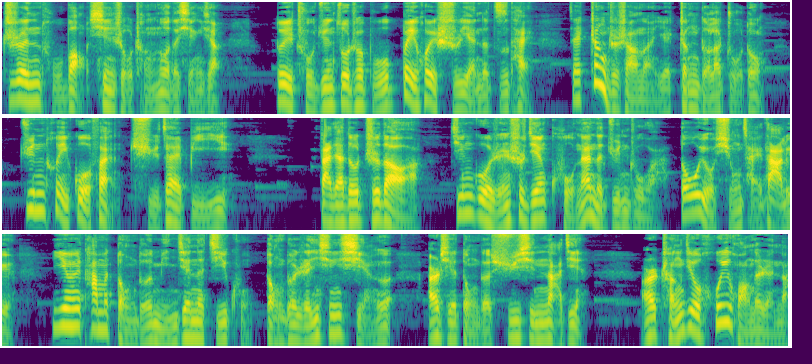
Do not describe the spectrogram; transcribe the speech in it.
知恩图报、信守承诺的形象，对楚军做出不背会食言的姿态，在政治上呢也争得了主动。军退过犯，取在彼意。大家都知道啊，经过人世间苦难的君主啊，都有雄才大略，因为他们懂得民间的疾苦，懂得人心险恶，而且懂得虚心纳谏。而成就辉煌的人呢，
